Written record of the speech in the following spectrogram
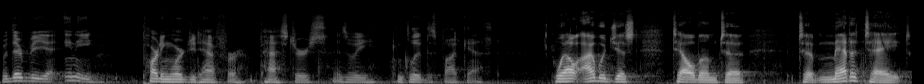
Would there be any parting word you'd have for pastors as we conclude this podcast? Well, I would just tell them to, to meditate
